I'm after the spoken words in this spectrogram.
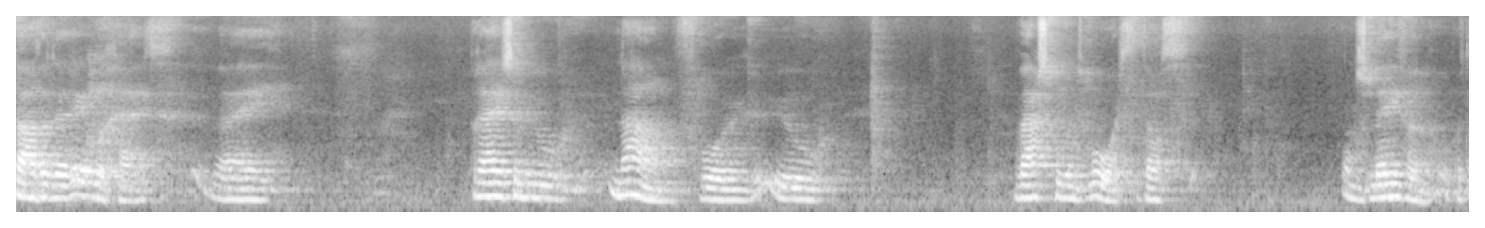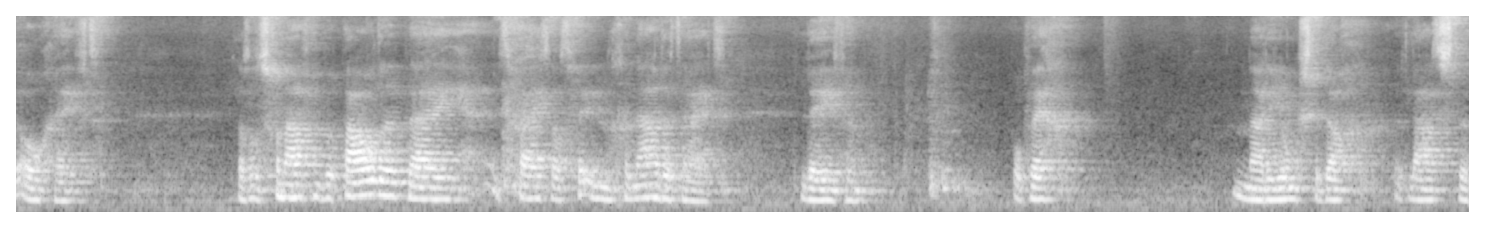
Vader der eeuwigheid, wij prijzen uw naam voor uw waarschuwend woord dat ons leven op het oog heeft. Dat ons vanavond bepaalde bij het feit dat we in genadetijd leven. Op weg naar de jongste dag, het laatste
